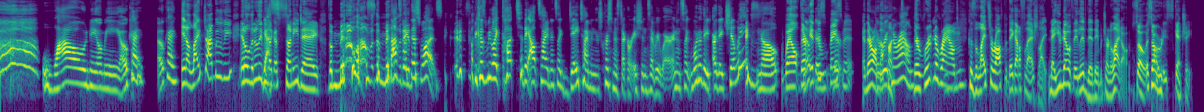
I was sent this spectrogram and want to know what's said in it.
wow, Naomi. Okay. Okay. In a lifetime movie, it'll literally be like a sunny day, the middle of the middle That's of the day. what this was. Is Because we like cut to the outside and it's like daytime and there's Christmas decorations everywhere. And it's like, what are they? Are they chilly? Ex- no. well, they're Nope, in this they're- they're- basement and they're on They're the rooting hunt. around. They're rooting around mm-hmm. because the lights are off, but they got a flashlight. Now you know if they lived there, they would turn the light on. So it's already sketchy.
